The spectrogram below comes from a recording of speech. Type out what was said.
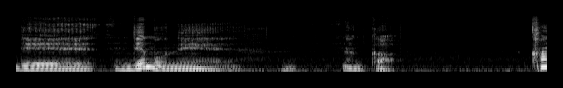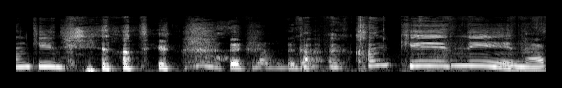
ででもねなんか関係ねえなっていう。関係ねえな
